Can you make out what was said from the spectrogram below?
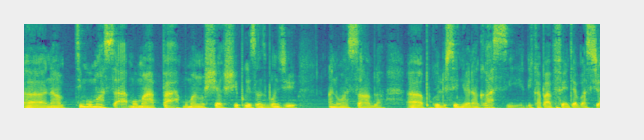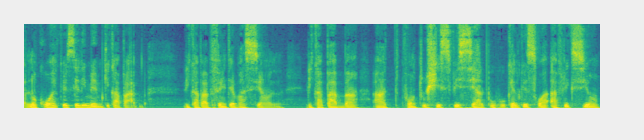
euh, dans un petit moment ça, moment à pas, moment nous chercher présence bon Dieu. nous ensemble euh, pour que le Seigneur en grâce, il est capable de faire intervention. Nous croyons que c'est lui-même qui est capable. Il est capable de faire intervention. Il est capable de faire un toucher spécial pour vous, quelle que soit affliction,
